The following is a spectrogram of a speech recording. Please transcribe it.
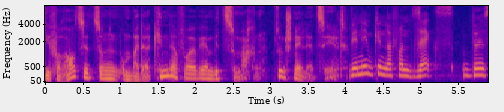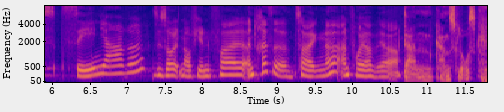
Die Voraussetzungen, um bei der Kinderfeuerwehr mitzumachen, sind schnell erzählt. Wir nehmen Kinder von sechs bis zehn Jahre. Sie sollten auf jeden Fall Interesse zeigen ne, an Feuerwehr. Dann kann's losgehen.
